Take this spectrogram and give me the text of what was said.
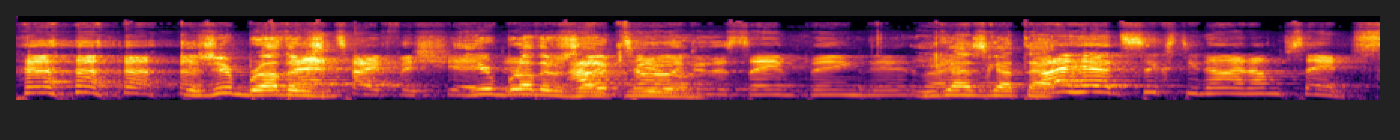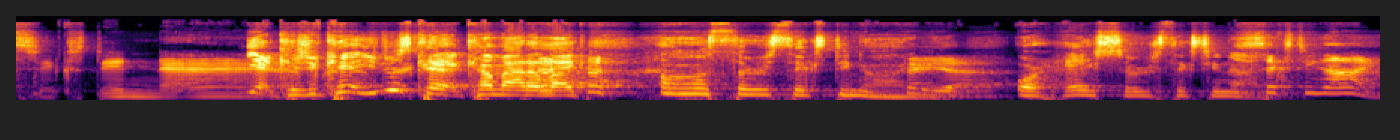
Because your brother's that type of shit. your dude. brother's I like would totally you. do the same thing, dude. You If guys got that- If I had 69, I'm saying 69. Yeah, because you can't. You just can't come at it like, "Oh, sir, 69." Yeah. Or "Hey, sir, 69." 69.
